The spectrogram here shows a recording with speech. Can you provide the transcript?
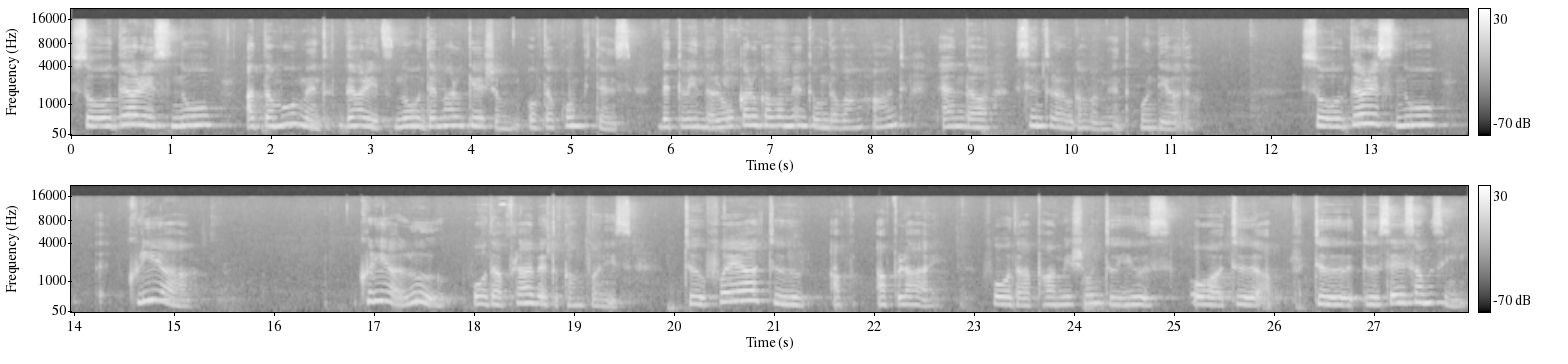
So there is no, at the moment, there is no demarcation of the competence between the local government on the one hand and the central government on the other. So there is no clear, clear rule for the private companies to where to apply for the permission to use or to, to, to say something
